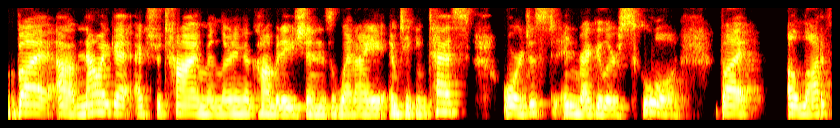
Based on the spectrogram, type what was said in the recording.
But um, now I get extra time and learning accommodations when I am taking tests or just in regular school. But a lot of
